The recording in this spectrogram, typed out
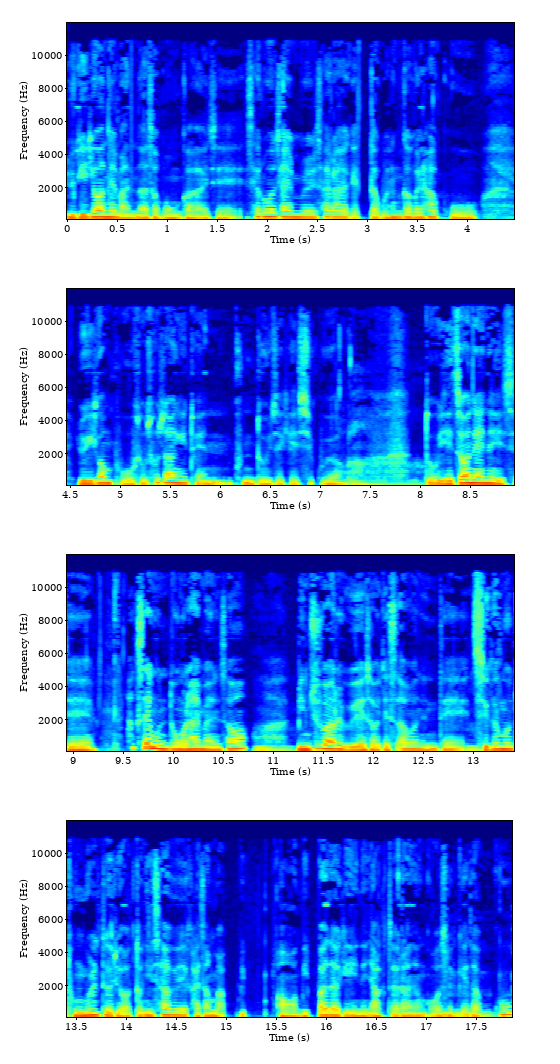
유기견을 만나서 뭔가 이제 새로운 삶을 살아야겠다고 생각을 음. 하고 유기견 보호소 소장이 된 분도 이제 계시고요. 아, 또 예전에는 이제 학생 운동을 하면서 음. 민주화를 위해서 이제 싸웠는데 음. 지금은 동물들이 어떤 이 사회의 가장 밑, 밑, 어, 밑바닥에 있는 약자라는 것을 음, 깨닫고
